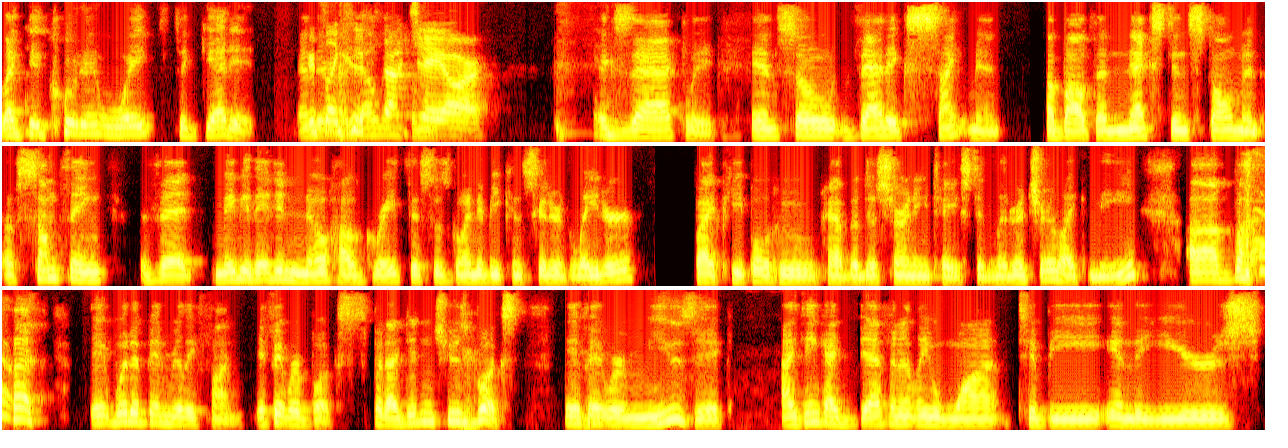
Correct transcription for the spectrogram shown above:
Like they couldn't wait to get it. And It's like who yelling shot from the- JR? Exactly. And so that excitement about the next installment of something that maybe they didn't know how great this was going to be considered later by people who have a discerning taste in literature like me. Uh, but it would have been really fun if it were books, but I didn't choose books. If it were music, I think I definitely want to be in the years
